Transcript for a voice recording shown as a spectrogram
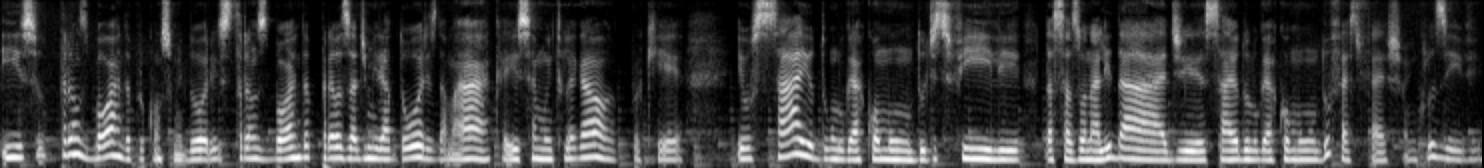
E isso transborda para o consumidor, isso transborda para os admiradores da marca. Isso é muito legal, porque eu saio de um lugar comum do desfile, da sazonalidade, saio do lugar comum do fast fashion, inclusive.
